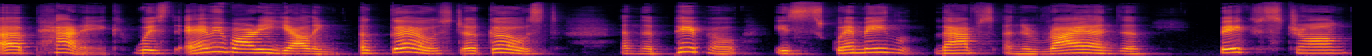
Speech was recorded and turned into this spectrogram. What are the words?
a panic with everybody yelling, a ghost, a ghost and the people is screaming, left and right and the big, strong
